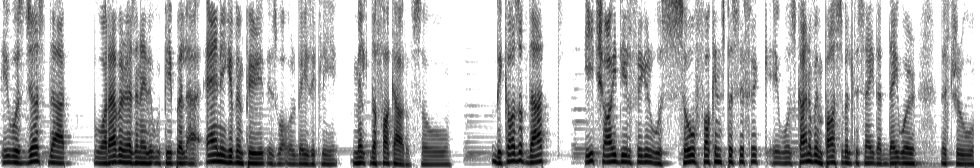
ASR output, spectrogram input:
It was just that whatever resonated with people at any given period is what will basically milk the fuck out of. So, because of that, each ideal figure was so fucking specific, it was kind of impossible to say that they were the true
